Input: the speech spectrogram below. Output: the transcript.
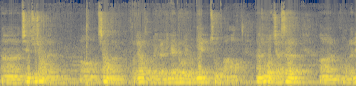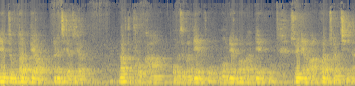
嗯，其实就像我们哦，像我们佛教徒每个人应该都有念珠嘛哈。那如果假设嗯，我们的念珠断掉，那几条几条？那头卡，我们怎么念佛？我们没有办法念佛，所以你要把它贯穿起来。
